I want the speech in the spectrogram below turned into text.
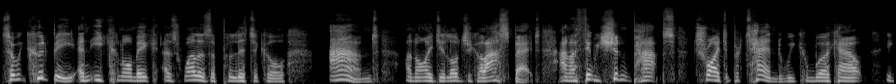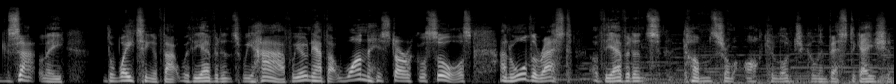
So it could be an economic as well as a political and an ideological aspect. And I think we shouldn't perhaps try to pretend we can work out exactly the weighting of that with the evidence we have. We only have that one historical source, and all the rest of the evidence comes from archaeological investigation.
